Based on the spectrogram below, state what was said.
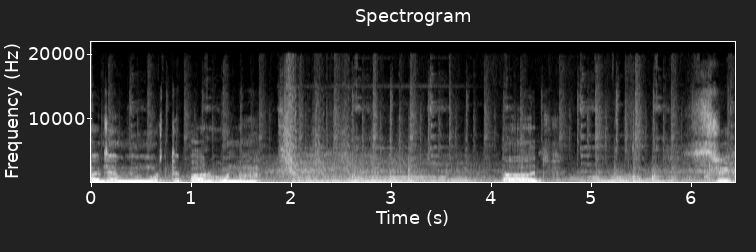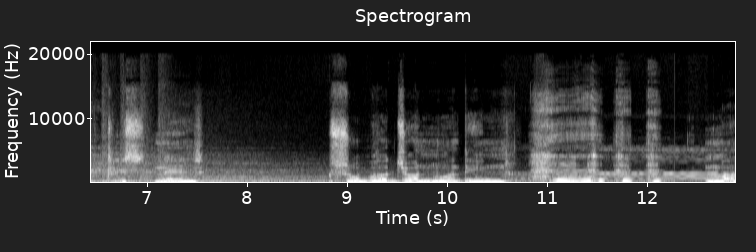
আজ আমি মরতে পারব না। আজ শ্রীকৃষ্ণের শুভ জন্মদিন। মা,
